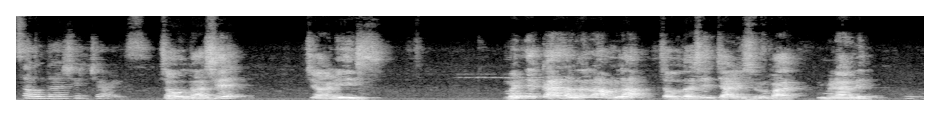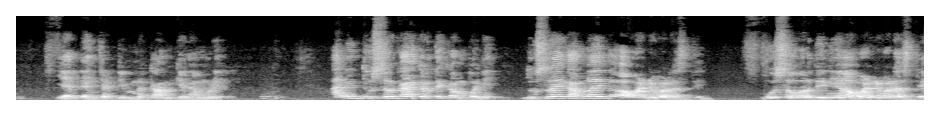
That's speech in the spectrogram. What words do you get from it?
चौदाशे चाळीस. चौदाशे चाळीस. म्हणजे काय झालं? रामला चौदाशे चाळीस रुपये मिळाले. या त्यांच्या टीमनं काम केल्यामुळे. आणि दुसरं काय करते कंपनी दुसरं एक आपलं एक अवॉर्ड रिवॉर्ड असते. भूसंवर्धनीय अवॉर्ड रिवॉर्ड असते.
